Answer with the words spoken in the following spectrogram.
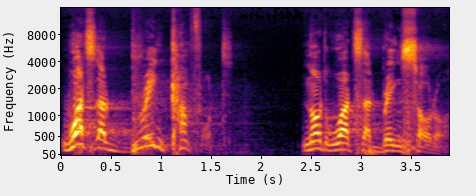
words that bring comfort, not words that bring sorrow.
